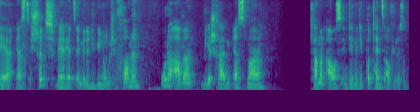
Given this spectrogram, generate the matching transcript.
Der erste Schritt wäre jetzt entweder die binomische Formel oder aber wir schreiben erstmal Klammern aus, indem wir die Potenz auflösen.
